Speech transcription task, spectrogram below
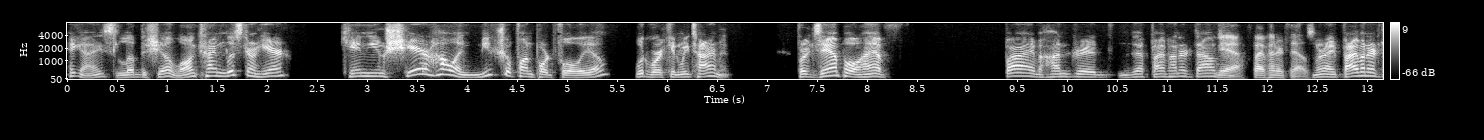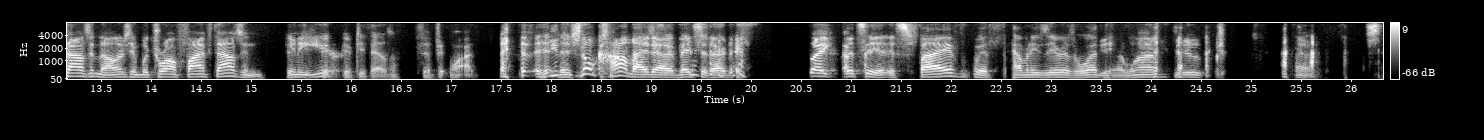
Hey guys, love the show. Long time listener here. Can you share how a mutual fund portfolio would work in retirement? For example, I have 500, is that 500,000? yeah, five hundred thousand All right, $500,000 and withdraw 5,000 in a year. fifty thousand. So if it- There's no comma. I know it makes it harder. Like, Let's see. It's five with how many zeros? One. yeah, one, two. Right. So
